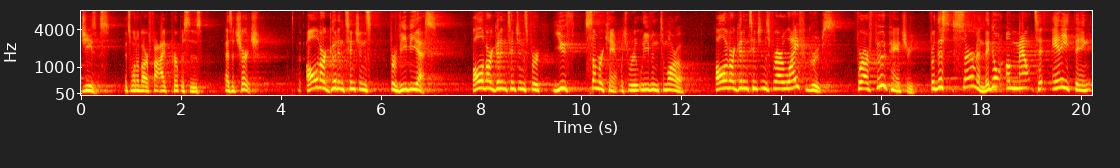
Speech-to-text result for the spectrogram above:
Jesus. It's one of our five purposes as a church. All of our good intentions for VBS, all of our good intentions for youth summer camp, which we're leaving tomorrow, all of our good intentions for our life groups, for our food pantry, for this sermon, they don't amount to anything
